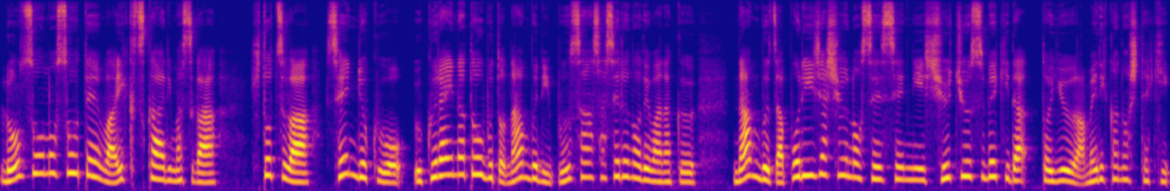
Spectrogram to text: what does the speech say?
論争の争点はいくつかありますが一つは戦力をウクライナ東部と南部に分散させるのではなく南部ザポリージャ州の戦線に集中すべきだというアメリカの指摘。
